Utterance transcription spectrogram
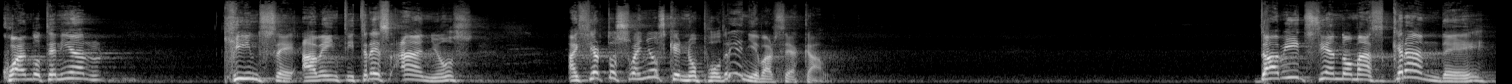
cuando tenía 15 a 23 años, hay ciertos sueños que no podrían llevarse a cabo. David siendo más grande,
